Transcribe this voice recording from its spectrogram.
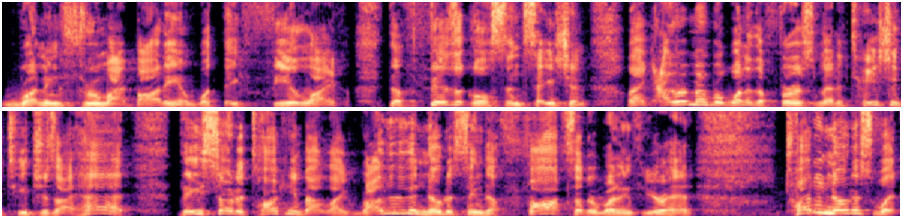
running through my body and what they feel like, the physical sensation. Like I remember one of the first meditation teachers I had, they started talking about like, rather than noticing the thoughts that are running through your head, Try to notice what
